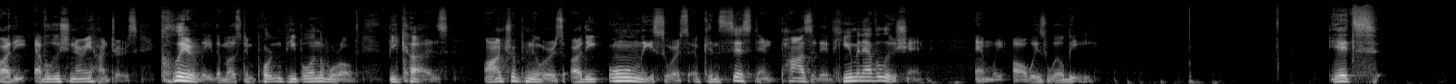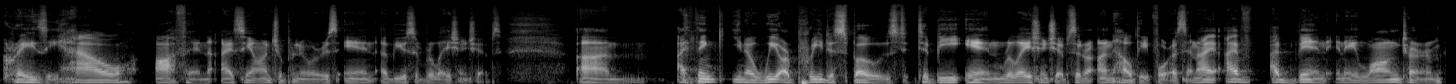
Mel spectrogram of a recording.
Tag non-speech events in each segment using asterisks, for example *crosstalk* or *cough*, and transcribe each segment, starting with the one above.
are the evolutionary hunters, clearly the most important people in the world, because entrepreneurs are the only source of consistent, positive human evolution, and we always will be. It's crazy how often I see entrepreneurs in abusive relationships. Um, I think you know we are predisposed to be in relationships that are unhealthy for us, and I, I've I've been in a long term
